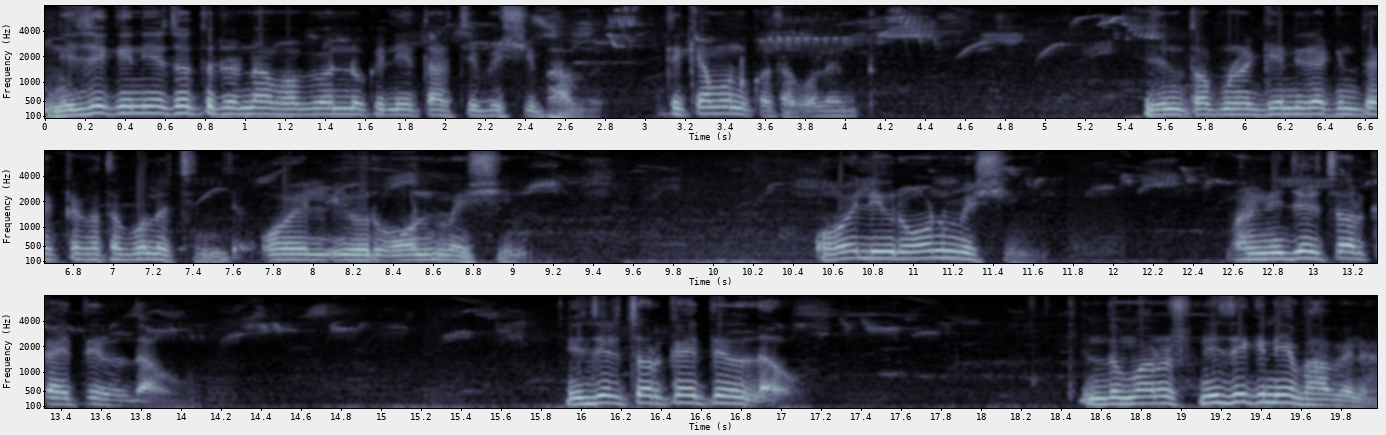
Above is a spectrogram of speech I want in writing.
নিজেকে নিয়ে যতটা না ভাবে অন্যকে নিয়ে তার চেয়ে বেশি ভাবে এটা কেমন কথা বলেন তো? এই জন্য তো আপনার জ্ঞানীরা কিন্তু একটা কথা বলেছেন যে oil your own machine oil your own machine মানে নিজের চরকায় তেল দাও। নিজের চরকায় তেল দাও। কিন্তু মানুষ নিজেকে নিয়ে ভাবে না।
